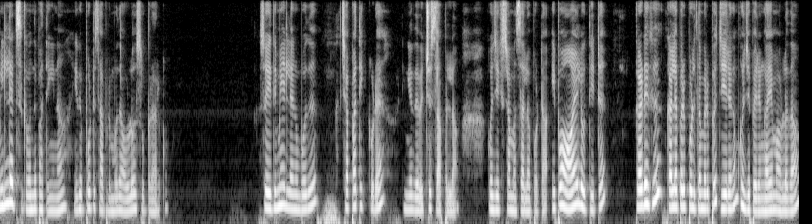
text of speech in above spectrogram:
மில்லட்ஸுக்கு வந்து பார்த்திங்கன்னா இதை போட்டு சாப்பிடும்போது அவ்வளோ சூப்பராக இருக்கும். ஸோ எதுவுமே இல்லைங்கும்போது சப்பாத்தி கூட நீங்கள் இதை வச்சு சாப்பிட்லாம். கொஞ்சம் எக்ஸ்ட்ரா மசாலா போட்டால் இப்போது ஆயில் ஊற்றிட்டு கடுகு கடலப்பருப்பு உளுத்தம்பருப்பு ஜீரகம் கொஞ்சம் பெருங்காயம் அவ்வளோதான்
